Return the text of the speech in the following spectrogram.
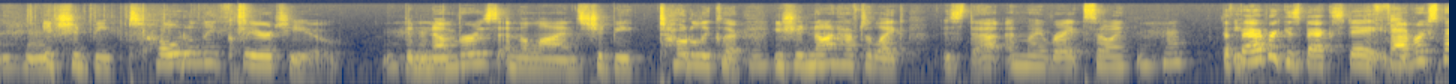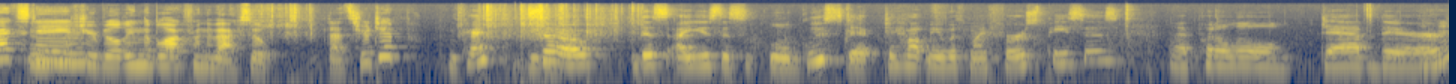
Mm-hmm. It should be totally clear to you. The numbers and the lines should be totally clear. Mm-hmm. You should not have to like, is that am I right sewing? The fabric is backstage. Fabric's backstage. Mm-hmm. You're building the block from the back. So that's your tip. Okay, so this I use this little glue stick to help me with my first pieces, and I put a little dab there,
